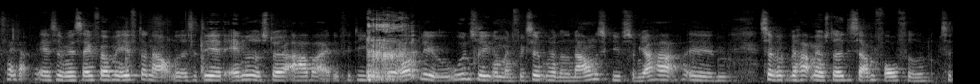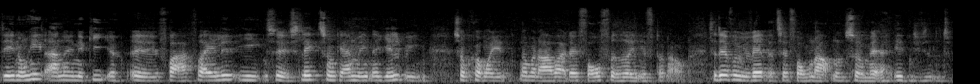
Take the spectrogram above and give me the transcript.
say that. Ja, som jeg sagde før med efternavnet, altså det er et andet og større arbejde, fordi man kan opleve, uanset om man for eksempel har noget navneskift, som jeg har, øh, så har man jo stadig de samme forfædre. Så det er nogle helt andre energier øh, fra, fra alle i ens øh, slægt, som gerne vil ind og hjælpe en, som kommer ind, når man arbejder i forfædre i efternavn. Så derfor har vi valgt at tage fornavnet, som er individet,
